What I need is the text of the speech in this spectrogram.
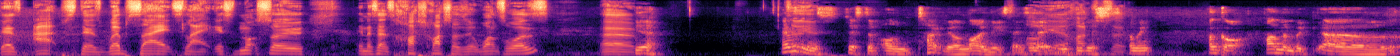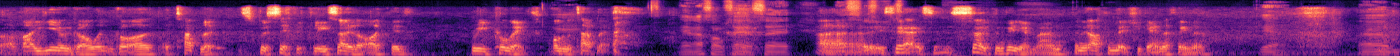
there's apps, there's websites. Like it's not so in a sense hush hush as it once was. Um, Yeah. Everything's just on totally online these days, isn't Oh, it? yeah, You can just, I mean, I got. I remember uh, about a year ago, I went and got a, a tablet specifically so that I could read comics on the Mm. tablet. yeah, that's what I'm saying. So Uh, it's, yeah, it's, it's so convenient, man. And I can literally get anything there. yeah. Um,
